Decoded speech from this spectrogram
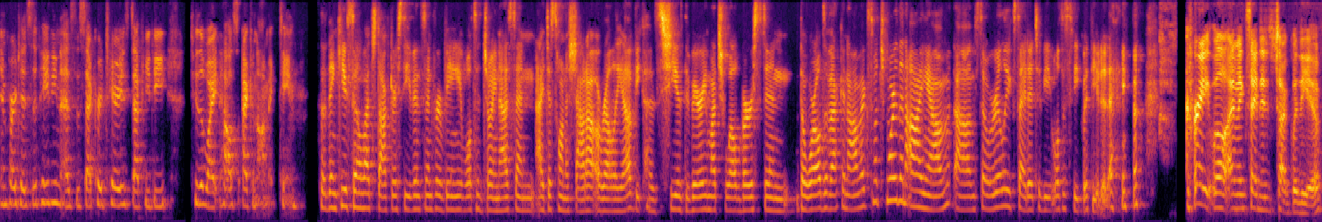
and participating as the Secretary's deputy to the White House economic team. So thank you so much, Dr. Stevenson, for being able to join us. And I just want to shout out Aurelia because she is very much well versed in the world of economics, much more than I am. Um, so really excited to be able to speak with you today. Great. Well, I'm excited to talk with you.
